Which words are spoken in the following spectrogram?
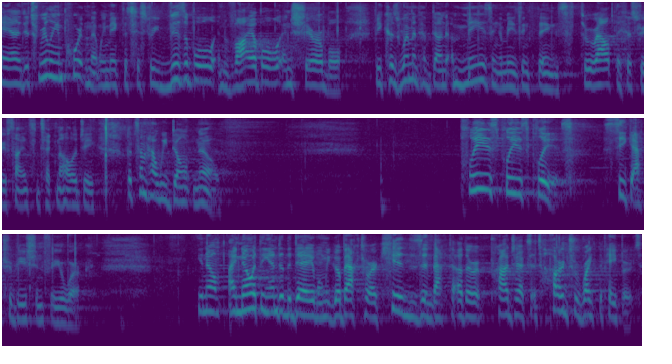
And it's really important that we make this history visible and viable and shareable because women have done amazing, amazing things throughout the history of science and technology, but somehow we don't know. Please, please, please seek attribution for your work. You know, I know at the end of the day, when we go back to our kids and back to other projects, it's hard to write the papers.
